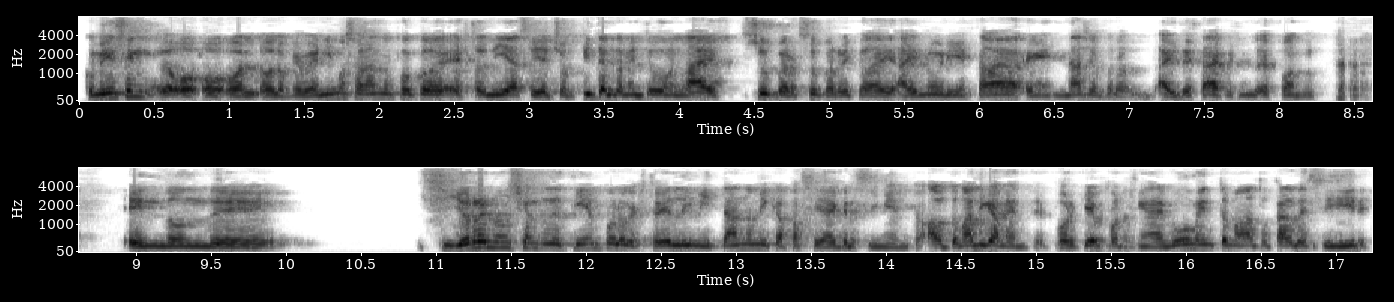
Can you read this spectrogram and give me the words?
comiencen, o, lo que venimos hablando un poco estos días, y de hecho Peter también tuvo un live súper, súper rico, ahí, ahí no estaba en el gimnasio, pero ahí te estaba escuchando de fondo, en donde si yo renuncio antes de tiempo, lo que estoy es limitando mi capacidad de crecimiento automáticamente. ¿Por qué? Porque en algún momento me va a tocar decidir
